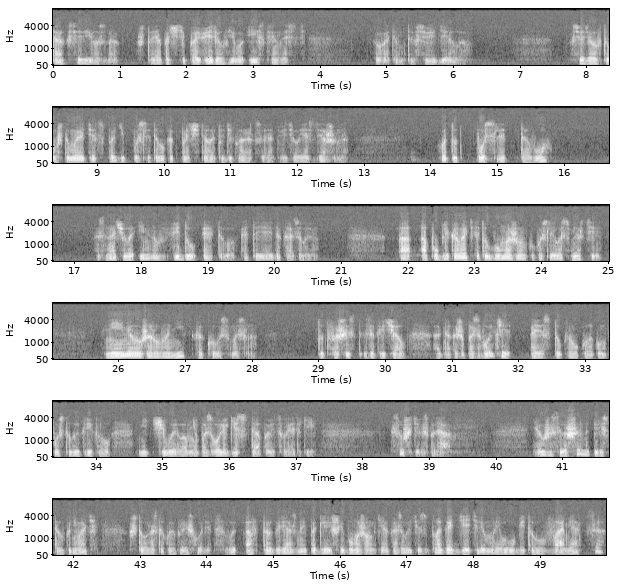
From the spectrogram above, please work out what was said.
так серьезно, что я почти поверил в его искренность. В этом-то все и дело. Все дело в том, что мой отец погиб после того, как прочитал эту декларацию, ответил я сдержанно. Вот тут после того значило именно в виду этого. Это я и доказываю. А опубликовать эту бумажонку после его смерти не имело уже ровно никакого смысла. Тут фашист закричал «Однако же позвольте!» А я стукнул кулаком по столу и крикнул «Ничего я вам не позволю, гестаповец вы такие!» «Слушайте, господа, я уже совершенно перестал понимать, что у нас такое происходит. Вы автор грязной, подлейшей бумажонки, оказываетесь благодетелем моего убитого вами отца.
